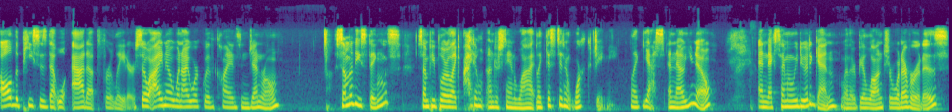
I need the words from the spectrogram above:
all the pieces that will add up for later. So I know when I work with clients in general, some of these things, some people are like, I don't understand why. Like, this didn't work, Jamie. Like, yes. And now you know. And next time when we do it again, whether it be a launch or whatever it is,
